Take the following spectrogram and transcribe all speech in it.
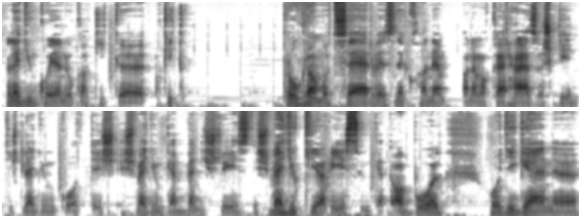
legyünk olyanok, akik, akik programot szerveznek, hanem, hanem akár házasként is legyünk ott, és, és vegyünk ebben is részt, és vegyük ki a részünket abból, hogy igen,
